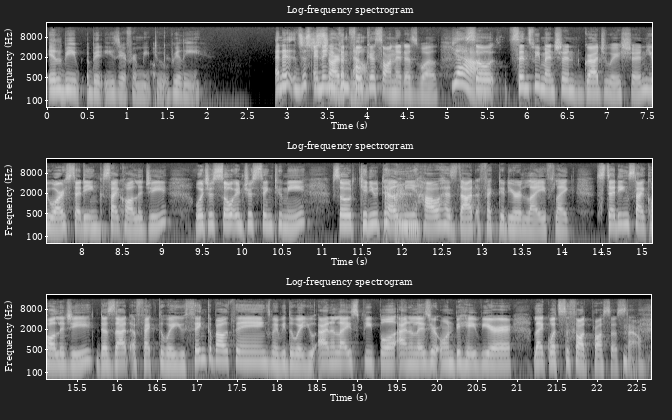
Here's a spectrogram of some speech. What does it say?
it'll be a bit easier for me to really. And it's just and then you can now. focus on it as well. Yeah. So since we mentioned graduation, you are studying psychology, which is so interesting to me. So can you tell me how has that affected your life? Like studying psychology, does that affect the way you think about things? Maybe the way you analyze people, analyze your own behavior? Like what's the thought process now?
